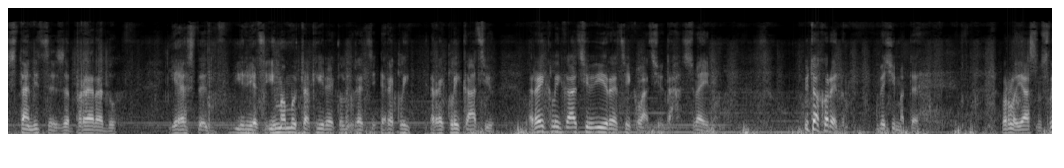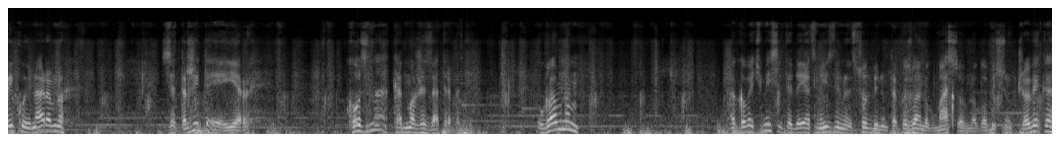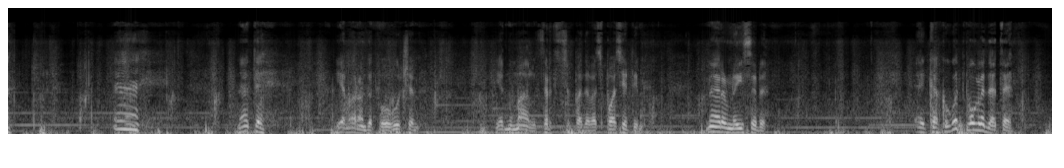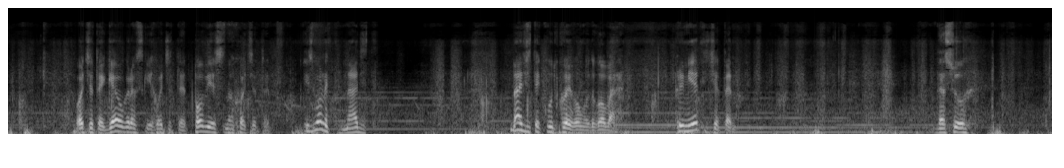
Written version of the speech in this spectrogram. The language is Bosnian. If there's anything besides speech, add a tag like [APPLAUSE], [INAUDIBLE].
stanice za preradu. Jeste, jer je, imamo čak i rekli, reci, rekli, reklikaciju. Reklikaciju i reciklaciju, da, sve imamo. I tako redom. Već imate vrlo jasnu sliku i naravno zadržite je jer ko zna kad može zatrebati. Uglavnom, ako već mislite da ja sam iznimno sudbinom takozvanog masovnog, običnog čovjeka, eh, znate, ja moram da povučem jednu malu crticu pa da vas posjetim. Naravno i sebe. E, kako god pogledate, hoćete geografski, hoćete povijesno, hoćete... Izvolite, nađite. Nađite kut koji vam odgovara. Primijetit ćete da su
